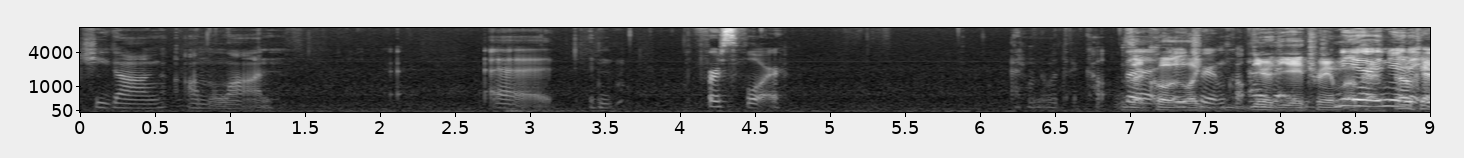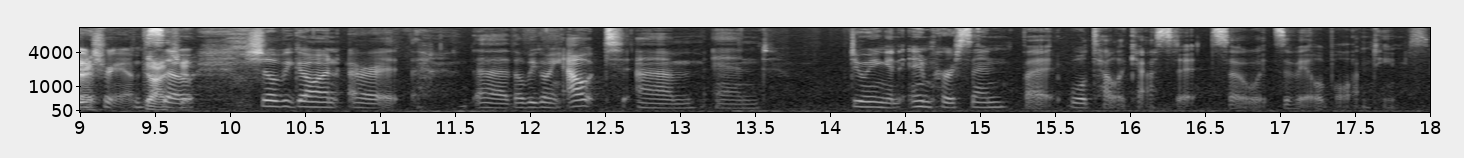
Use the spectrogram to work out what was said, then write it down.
qigong on the lawn, uh, in first floor. I don't know what they call Is that the called, like, atrium. called. near the atrium? Near, Okay. near Okay, the atrium. gotcha. So she'll be going, or uh, they'll be going out um, and doing it in person, but we'll telecast it, so it's available on Teams.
